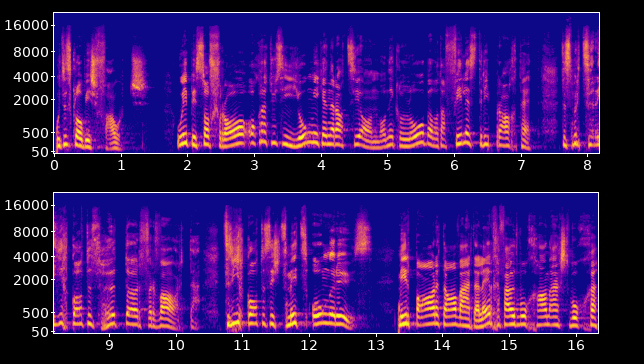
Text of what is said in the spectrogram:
Und das, glaube ich, ist falsch. Und ich bin so froh, auch gerade unsere junge Generation, die ich glaube, die da vieles reingebracht hat, dass wir das Reich Gottes heute dürfen warten. Das Reich Gottes ist mit unter uns. Wir paar da werden Lerchenfeldwoche haben nächste Woche.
